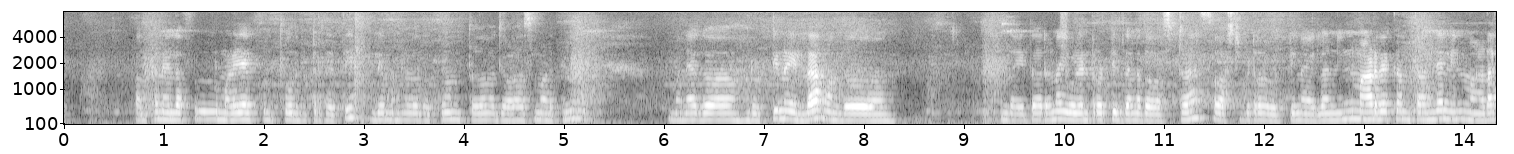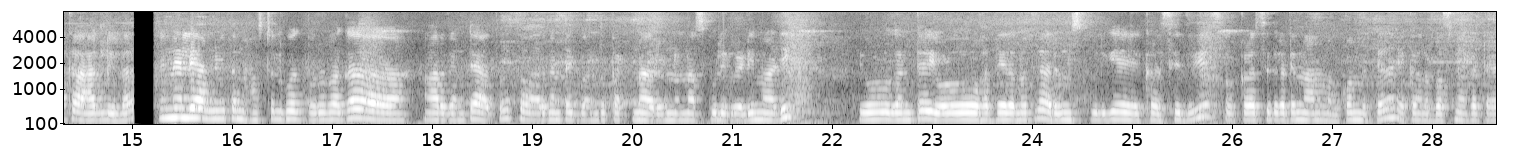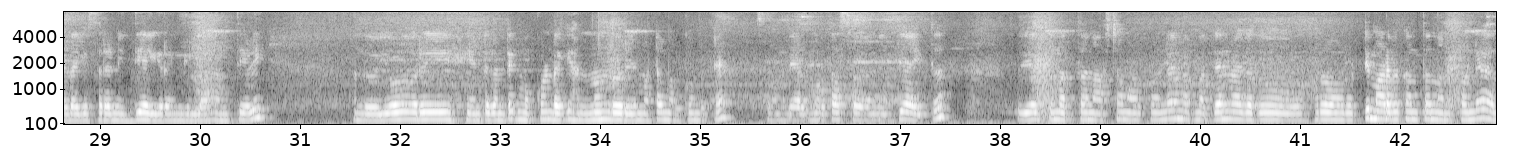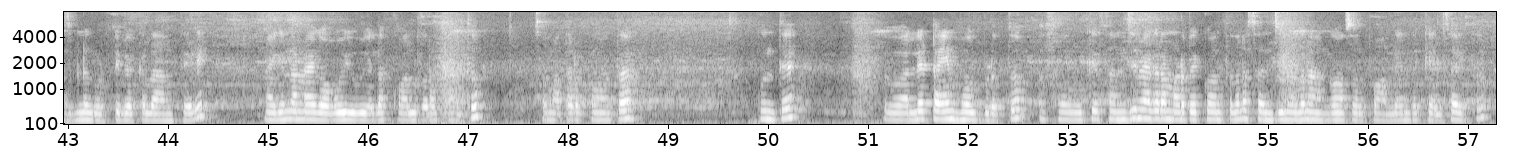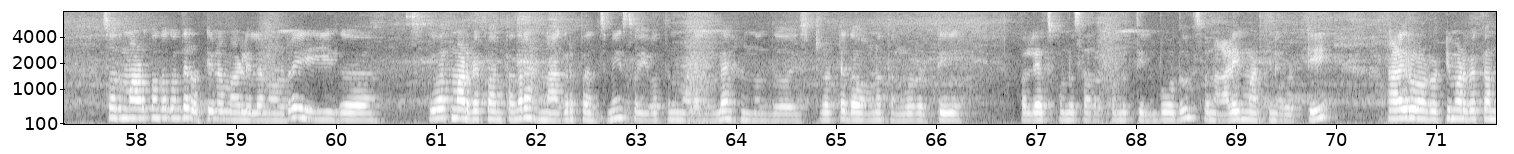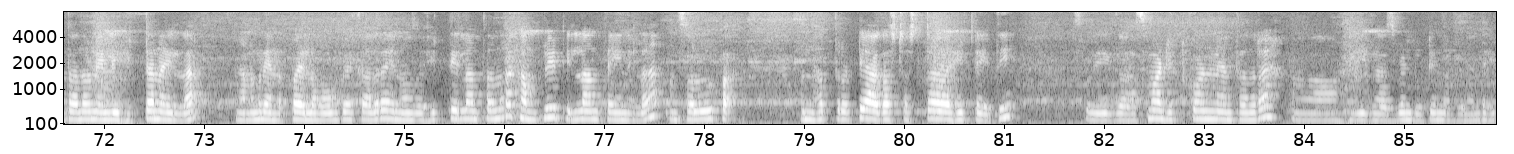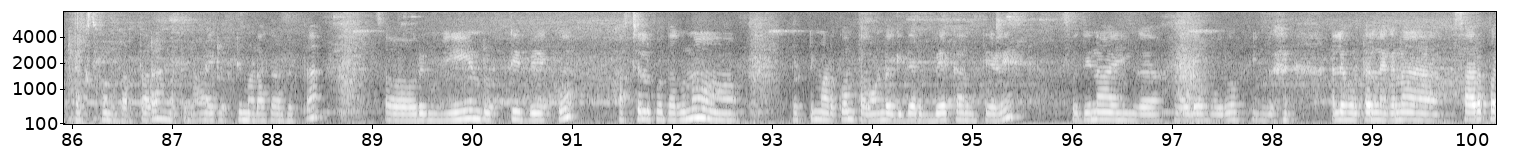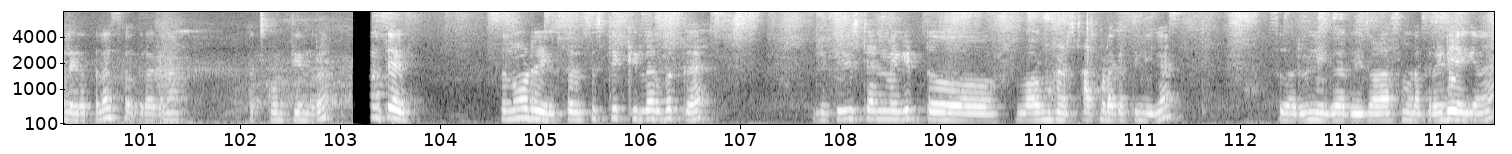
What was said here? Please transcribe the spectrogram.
ಎಲ್ಲ ಫುಲ್ ಮಳೆಯಾಗಿ ಫುಲ್ ತೋದ್ ಬಿಟ್ಟಿರ್ತೈತಿ. ಇಲ್ಲೇ ಮನೆಯೊಳಗೆ ಕುಂತು ಜೋಳಾಸ್ ಮಾಡ್ತೀನಿ. ಮನ್ಯಾಗ ರೊಟ್ಟಿನೂ ಇಲ್ಲ, ಒಂದು ಒಂದು ಐದಾರನ ಏಳೆಂಟು ರೊಟ್ಟಿ ಇದ್ದಂಗೆ ಅದಾವೆ ಅಷ್ಟೆ. ಸೊ ಅಷ್ಟು ಬಿಟ್ರೆ ರೊಟ್ಟಿನ ಇಲ್ಲ. ನಿನ್ನ ಮಾಡ್ಬೇಕಂತ ಅಂದೆ ನಿನ್ನ ಮಾಡೋಕೆ ಆಗಲಿಲ್ಲ. ನಿನ್ನೆಲ್ಲಿ ಅನ್ವಿತನ ಹಾಸ್ಟೆಲ್ಗೆ ಹೋಗಿ ಬರುವಾಗ ಆರು ಗಂಟೆ ಆಯಿತು ಸೊ ಆರು ಗಂಟೆಗೆ ಬಂದು ಪಟ್ನ ಅರುಣನ್ನ ಸ್ಕೂಲಿಗೆ ರೆಡಿ ಮಾಡಿ ಏಳು ಗಂಟೆ, ಏಳು ಹದಿನೈದು ಅನ್ನೋತ್ರ ಅರಿವಿನ ಸ್ಕೂಲಿಗೆ ಕಳಿಸಿದ್ವಿ. ಸೊ ಕಳಿಸಿದ ಗಟ್ಟೆ ನಾನು ಮಲ್ಕೊಂಡ್ಬಿಟ್ಟೆ. ಯಾಕಂದ್ರೆ ಬಸ್ನಾಗ ಟಯರ್ಡಾಗಿ ಸರ ನಿದ್ದೆ ಆಗಿರಂಗಿಲ್ಲ ಅಂಥೇಳಿ ಒಂದು ಏಳುವರೆ, ಎಂಟು ಗಂಟೆಗೆ ಮಕ್ಕೊಂಡಾಗಿ ಹನ್ನೊಂದುವರೆ ಮಠ ಮಲ್ಕೊಂಡ್ಬಿಟ್ಟೆ. ಸೊ ಒಂದು ಎರಡು ಮೂರು ತಾಸು ನಿದ್ದೆ ಆಯಿತು. ಎದ್ದು ಮತ್ತು ನಾಷ್ಟ ಮಾಡಿಕೊಂಡೆ. ಮತ್ತು ಮಧ್ಯಾಹ್ನ ಅದು ರೊಟ್ಟಿ ಮಾಡ್ಬೇಕಂತ ಅಂದ್ಕೊಂಡೆ ಹಸ್ಬೆಂಡಿಗೆ ರೊಟ್ಟಿ ಬೇಕಲ್ಲ ಅಂಥೇಳಿ ಮ್ಯಾಗಿನ ಮ್ಯಾಗ ಅವು ಇವು ಎಲ್ಲ ಕಾಲ್ ಬರೋಕ್ಕಂತು ಸೊ ಮಾತಾಡ್ಕೊಂತ ಕುಂತೆ. ಸೊ ಅಲ್ಲೇ ಟೈಮ್ ಹೋಗ್ಬಿಡುತ್ತೆ. ಸೊ ಓಕೆ ಸಂಜೆ ಮ್ಯಾಗಾರ ಮಾಡಬೇಕು ಅಂತಂದ್ರೆ ಸಂಜೆ ಮ್ಯಾಗನ ಹಂಗೆ ಒಂದು ಸ್ವಲ್ಪ ಆನ್ಲೈನ್ದ ಕೆಲಸ ಇತ್ತು. ಸೊ ಅದು ಮಾಡ್ಕೊಂತಕ್ಕಂತ ರೊಟ್ಟಿನ ಮಾಡಲಿಲ್ಲ ನೋಡ್ರಿ. ಈಗ ಇವತ್ತು ಮಾಡಬೇಕು ಅಂತಂದ್ರೆ ನಾಗರ ಪಂಚಮಿ. ಸೊ ಇವತ್ತೂ ಮಾಡೋಂಗಿಲ್ಲ. ಇನ್ನೊಂದು ಇಷ್ಟು ರೊಟ್ಟಿ ಅದಾವ ತಂಗಳು ರೊಟ್ಟಿ, ಪಲ್ಯ ಹಚ್ಕೊಂಡು, ಸಾರು ಹಾಕ್ಕೊಂಡು ತಿನ್ಬೋದು. ಸೊ ನಾಳೆಗೆ ಮಾಡ್ತೀನಿ ರೊಟ್ಟಿ. ನಾಳೆಗೆ ರೊಟ್ಟಿ ಮಾಡ್ಬೇಕಂತಂದ್ರೆ ಇಲ್ಲಿ ಹಿಟ್ಟನ ಇಲ್ಲ. ನನಗೂ ನೆನಪ ಇಲ್ಲ. ಹೋಗಬೇಕಾದ್ರೆ ಇನ್ನೊಂದು ಹಿಟ್ಟಿಲ್ಲ ಅಂತಂದ್ರೆ ಕಂಪ್ಲೀಟ್ ಇಲ್ಲ ಅಂತ ಏನಿಲ್ಲ. ಒಂದು ಸ್ವಲ್ಪ ಒಂದು ಹತ್ತು ರೊಟ್ಟಿ ಆಗೋಷ್ಟು ಅಷ್ಟು ಹಿಟ್ಟು ಐತಿ ಸೊ ಈಗ ಹಸ್ ಮಾಡಿ ಇಟ್ಕೊಂಡೆ ಅಂತಂದ್ರೆ ಈಗ ಹಸ್ಬೆಂಡ್ ಡ್ಯೂಟಿ ಮಾಡ್ಬೋದಿಂದ ಹಿಟ್ಟು ಹಾಕ್ಸ್ಕೊಂಡು ಬರ್ತಾರೆ ಮತ್ತು ನಾಳೆ ರೊಟ್ಟಿ ಮಾಡೋಕ್ಕಾಗುತ್ತೆ? ಸೊ ಅವ್ರಿಗೆ ಮೇನ್ ರೊಟ್ಟಿ ಬೇಕು. ಹಾಸ್ಟೆಲ್ಗೆ ಹೋದಾಗೂ ರೊಟ್ಟಿ ಮಾಡ್ಕೊಂಡು ತೊಗೊಂಡೋಗಿದ್ದಾರೆ ಬೇಕಂತೇಳಿ. ಸೊ ದಿನ ಹಿಂಗೆ ಎರಡು ಮೂರು ಹಿಂಗೆ ಅಲ್ಲೇ ಹೋಟೆಲ್ನಾಗನ ಸಾರು ಪಲ್ಯ ಇರುತ್ತಲ್ಲ ಸೊ ಅದ್ರಾಗನ ಹಚ್ಕೊಂಡು ತಿಂದರು. ಅಂತೇಳಿ. ಸೊ ನೋಡಿರಿ ಸ್ವಲ್ಪ ಸ್ಟಿಕ್ ಇಲ್ಲಾರ್ದಕ್ಕೆ ಇಲ್ಲಿ ಟಿ ವಿ ಸ್ಟ್ಯಾಂಡ್ ಮ್ಯಾಗಿಟ್ಟು ವ್ಲಾಗ್ ಮಾಡಿ ಸ್ಟಾರ್ಟ್ ಮಾಡಕತ್ತೀನಿ ಈಗ. ಸೊ ಅರುಣಿಗ ಅದು ಜೋಳ ಮಾಡಕ್ಕೆ ರೆಡಿ ಆಗ್ಯಾನ.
